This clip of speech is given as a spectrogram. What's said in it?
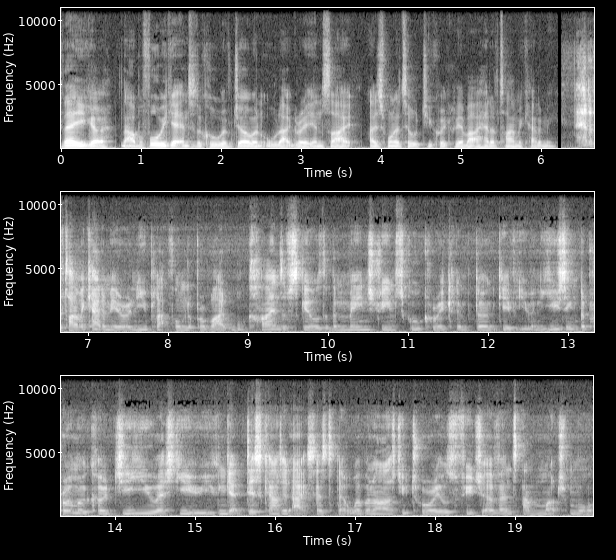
there you go. Now, before we get into the call with Joe and all that great insight, I just want to talk to you quickly about Ahead of Time Academy. Ahead of Time Academy are a new platform that provide all kinds of skills that the mainstream school curriculum don't give you. And using the promo code GUSU, you can get discounted access to their webinars, tutorials, future events, and much more.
